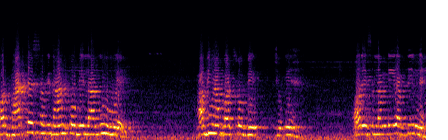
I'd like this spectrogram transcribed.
और भारतीय संविधान को भी लागू हुए, अब यहाँ वर्षों बीत चुके हैं। और इस लंबी अवधि में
